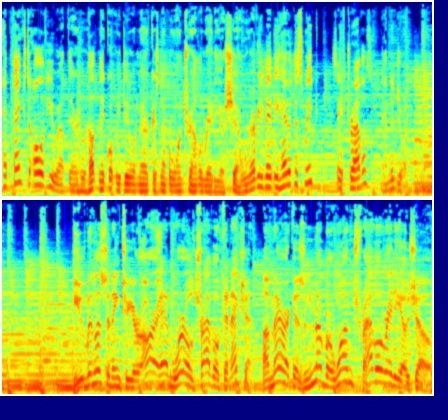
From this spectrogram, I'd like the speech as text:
And thanks to all of you out there who help make what we do America's number one travel radio show. Wherever you may be headed this week, safe travels and enjoy. You've been listening to your RM World Travel Connection, America's number one travel radio show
